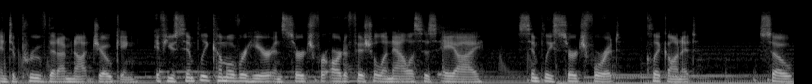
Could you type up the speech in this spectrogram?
And to prove that I'm not joking, if you simply come over here and search for Artificial Analysis AI, simply search for it, click on it. So,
